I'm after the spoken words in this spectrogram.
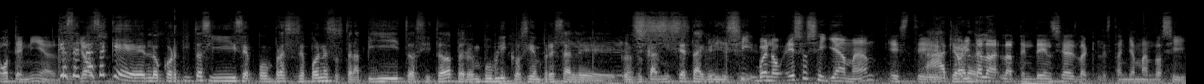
o, tenía. Que se me hace que en lo cortito así se pone, se pone sus trapitos y todo, pero en público siempre sale con su camiseta gris. Sí, bueno, eso se llama, este, ah, que ahorita la, la tendencia es la que le están llamando así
